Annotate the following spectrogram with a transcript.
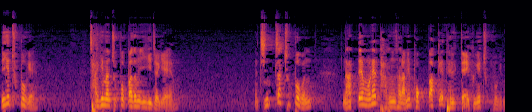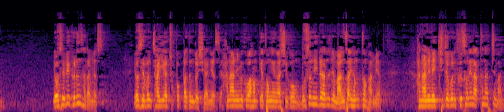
이게 축복이에요. 자기만 축복받으면 이기적이에요. 진짜 축복은 나 때문에 다른 사람이 복받게 될 때 그게 축복입니다. 요셉이 그런 사람이었어요. 요셉은 자기가 축복받은 것이 아니었어요. 하나님이 그와 함께 동행하시고 무슨 일을 하든지 만사형통하면 하나님의 기적은 그 손에 나타났지만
